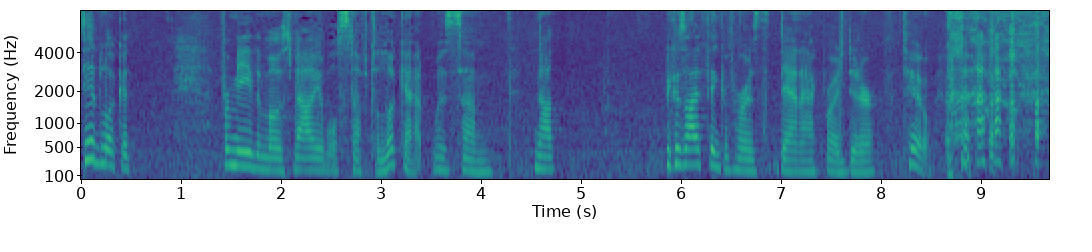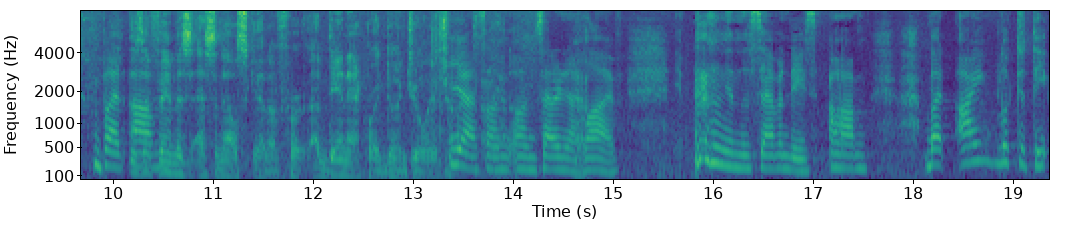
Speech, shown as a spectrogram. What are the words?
did look at. For me, the most valuable stuff to look at was um, not because I think of her as Dan Aykroyd did her too. but There's um, a famous SNL skit of her, of Dan Aykroyd doing Julia Child. Yes, on, Yeah. on Saturday Night Yeah. Live in the 70s. Um, but I looked at the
